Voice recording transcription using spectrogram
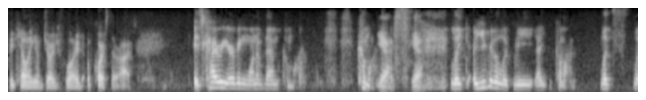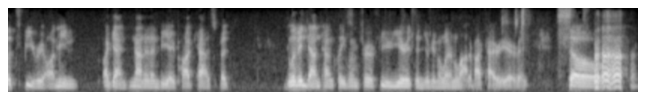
the killing of George Floyd? Of course there are. Is Kyrie Irving one of them? Come on, come on. Yes, yeah. Like, are you gonna look me? Come on. Let's let's be real. I mean, again, not an NBA podcast, but live in downtown Cleveland for a few years, and you're gonna learn a lot about Kyrie Irving. So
